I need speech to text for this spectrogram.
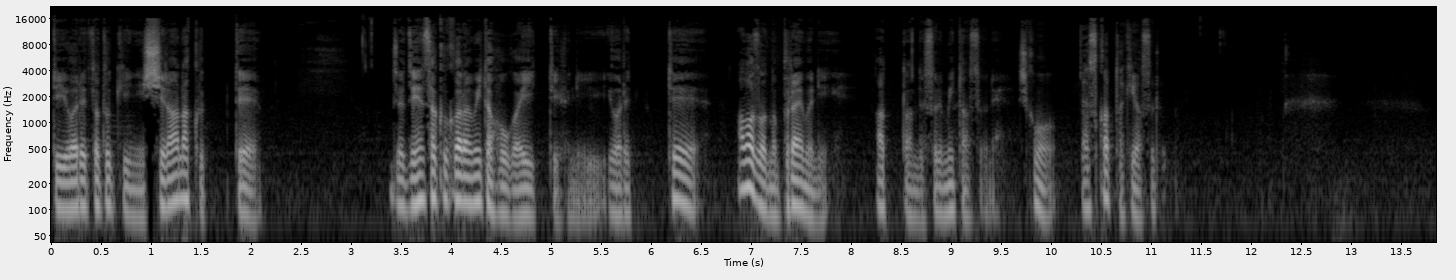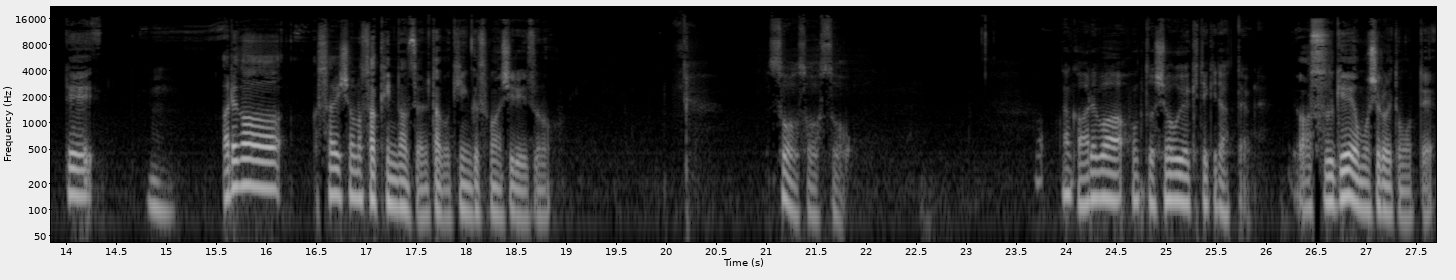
て言われた時に知らなくって、じゃあ前作から見た方がいいっていうふうに言われて、アマゾンのプライムにあったんでそれ見たんですよね。しかも安かった気がする。で、うん。あれが最初の作品なんですよね、多分キングスマンシリーズの。そうそうそう。なんかあれは本当衝撃的だったよね。あ、すげえ面白いと思って。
